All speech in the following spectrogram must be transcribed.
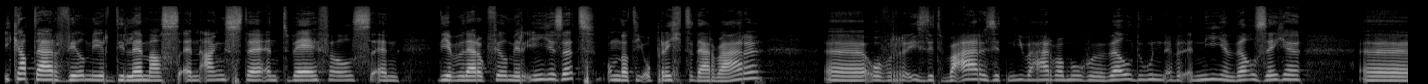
ik had daar veel meer dilemma's en angsten en twijfels. En die hebben we daar ook veel meer ingezet, omdat die oprecht daar waren. Eh, over is dit waar, is dit niet waar, wat mogen we wel doen en niet en wel zeggen. Eh,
